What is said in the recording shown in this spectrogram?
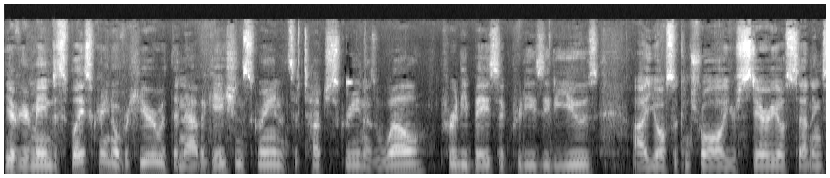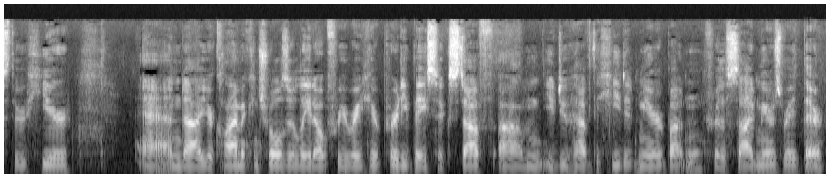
You have your main display screen over here with the navigation screen. It's a touch screen as well. Pretty basic, pretty easy to use. Uh, you also control all your stereo settings through here. And uh, your climate controls are laid out for you right here. Pretty basic stuff. Um, you do have the heated mirror button for the side mirrors right there.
